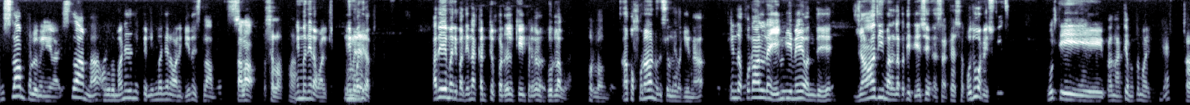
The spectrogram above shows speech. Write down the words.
இஸ்லாம் சொல்லுவீங்க இஸ்லாம்னா ஒரு மனிதனுக்கு நிம்மதியான வாழ்க்கையில இஸ்லாம். சலாம் சலாம். நிம்மதியான வாழ்க்கை. நிம்மதியான அதே மாதிரி பாத்தீங்கன்னா கட்டுப்படுதல் கீழ்ப்படுதல் பொருளா வரும். பொருளாங்க. அப்ப குரான் சொல்லுது பாத்தீங்கன்னா இந்த குரான்ல எங்கேயுமே வந்து ஜாதி மதங்களை பத்தி பேசாது. பேச- பொதுவா பேசும் நூத்தி பதினாறு அத்தியாயம் மொத்தமா இருக்கு ஆ.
